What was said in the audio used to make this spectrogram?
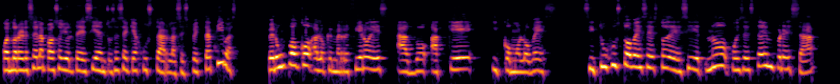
Cuando regresé a la pausa yo te decía, entonces hay que ajustar las expectativas, pero un poco a lo que me refiero es a, a qué y cómo lo ves. Si tú justo ves esto de decir, no, pues esta empresa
